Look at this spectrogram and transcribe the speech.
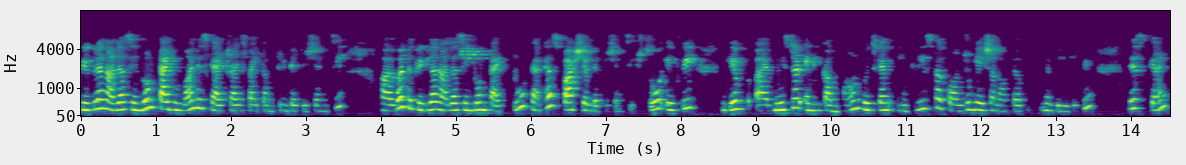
Crigler-Najjar syndrome type 1 is characterized by complete deficiency. However, the Crigler-Najjar syndrome type 2 that has partial deficiency. So, if we give administer any compound which can increase the conjugation of the, the bilirubin, this can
